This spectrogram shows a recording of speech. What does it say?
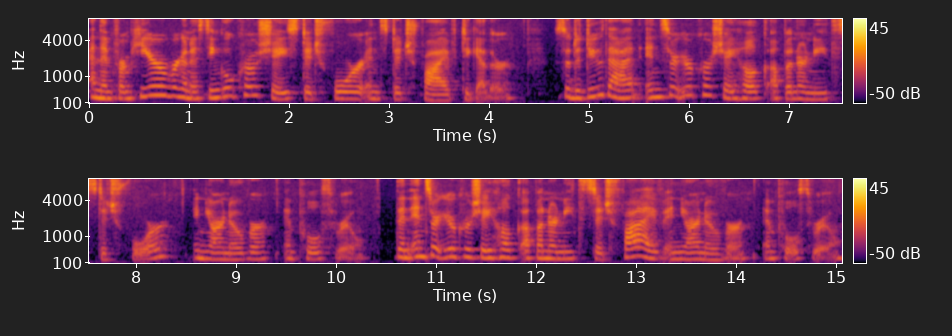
And then from here, we're going to single crochet stitch four and stitch five together. So to do that, insert your crochet hook up underneath stitch four and yarn over and pull through. Then insert your crochet hook up underneath stitch 5 and yarn over and pull through.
